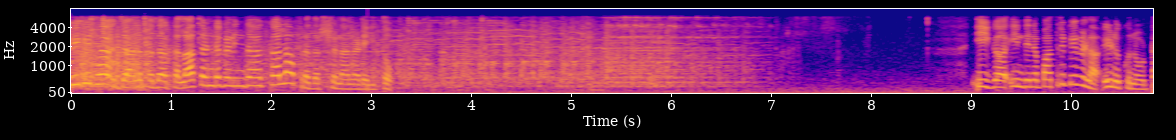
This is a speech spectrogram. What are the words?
ವಿವಿಧ ಜಾನಪದ ಕಲಾತಂಡಗಳಿಂದ ಕಲಾ ಪ್ರದರ್ಶನ ನಡೆಯಿತು. ಈಗ ಇಂದಿನ ಪತ್ರಿಕೆಗಳ ಇಣುಕು ನೋಟ.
